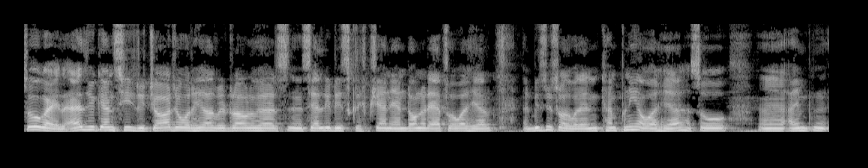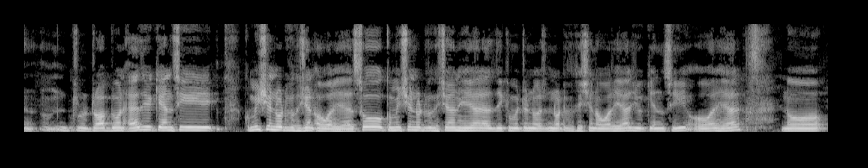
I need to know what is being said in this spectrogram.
so guys as you can see recharge over here withdrawal here salary description and download apps over here and business over here and company over here. So uh, I'm uh, drop down. As you can see commission notification over here. So commission notification here as the commission notification over here you can see over here. No.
